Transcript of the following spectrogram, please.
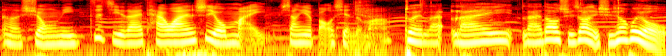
呃，熊，你自己来台湾是有买商业保险的吗？对，来来来到学校里，学校会有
